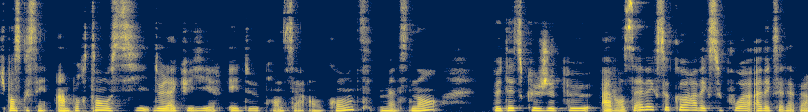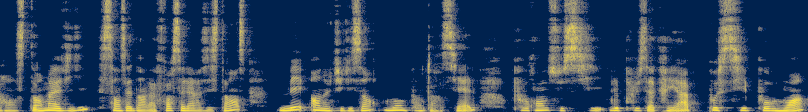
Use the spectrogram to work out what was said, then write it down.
Je pense que c'est important aussi de l'accueillir et de prendre ça en compte. Maintenant, Peut-être que je peux avancer avec ce corps, avec ce poids, avec cette apparence dans ma vie, sans être dans la force et la résistance, mais en utilisant mon potentiel pour rendre ceci le plus agréable possible pour moi,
